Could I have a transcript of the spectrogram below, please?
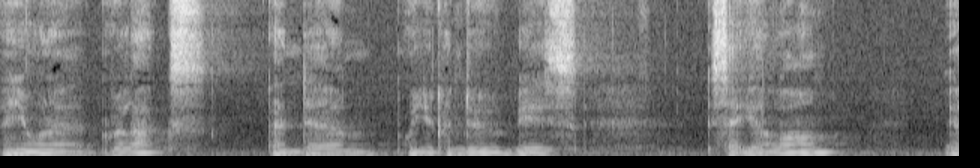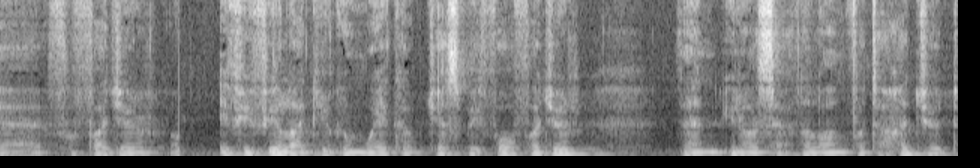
and you want to relax, and um, what you can do is set your alarm uh, for Fajr. If you feel like you can wake up just before Fajr, then you know set an alarm for Tahajjud.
